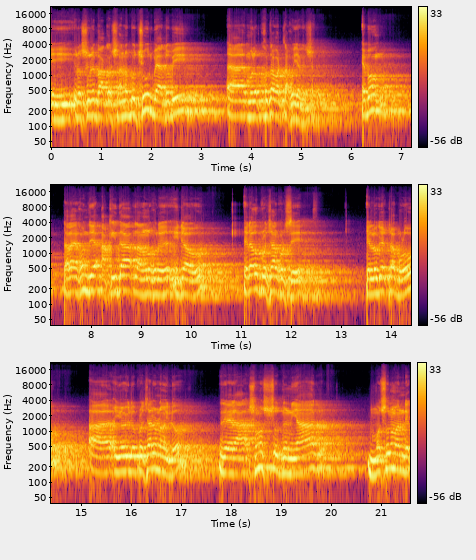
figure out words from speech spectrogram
এই রসুলের বাকসান প্রচুর বেদবি মূলক কথাবার্তা হইয়া গেছে। এবং তারা এখন যে আকিদা লালন করে, এটাও এরাও প্রচার করছে। এর লোকে একটা বড় হইল, প্রচারণ হইল যে এরা সমস্ত দুনিয়ার মুসলমানদের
